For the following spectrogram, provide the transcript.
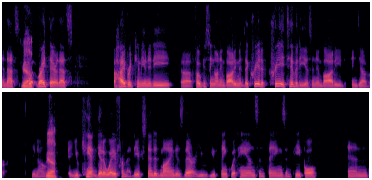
and that's Yeah. what, right there. That's a hybrid community uh, focusing on embodiment. The creative creativity is an embodied endeavor. You know, Yeah. you can't get away from it. The extended mind is there. You you think with hands and things and people, and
